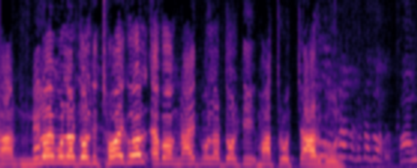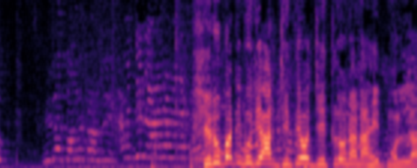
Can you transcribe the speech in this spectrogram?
না, নিলয় মোল্লার দলটি ছয় গোল এবং নাহিদ মোল্লার দলটি মাত্র চার গোল। শিরুপাটি বুঝি আর জিতেও জিতলো না নাহিদ মোল্লা।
